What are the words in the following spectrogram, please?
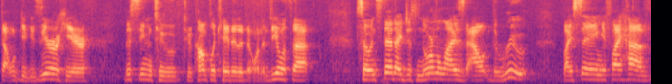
that will give you 0 here. This seemed too, too complicated. I didn't want to deal with that. So instead, I just normalized out the root by saying if I have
